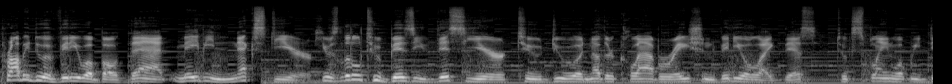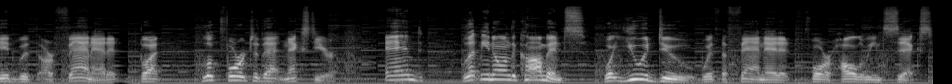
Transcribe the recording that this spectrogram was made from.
probably do a video about that maybe next year. He was a little too busy this year to do another collaboration video like this to explain what we did with our fan edit, but look forward to that next year. And let me know in the comments what you would do with a fan edit for Halloween 6.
